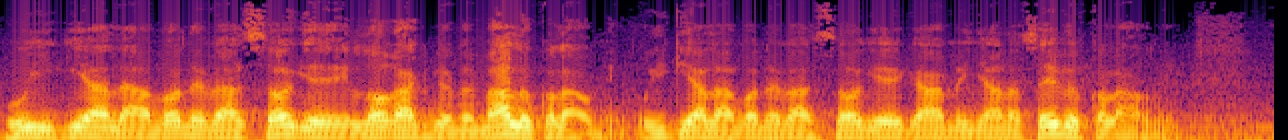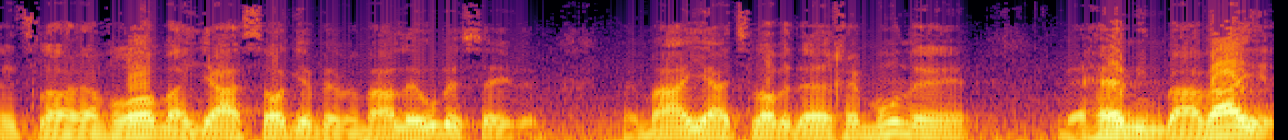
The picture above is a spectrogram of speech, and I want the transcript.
הוא הגיע לעוונה והסוגיה לא רק בממלא כל העלמין, הוא הגיע לעוונה והסוגיה גם בעניין הסבב כל העלמין. אצלו אברום היה הסוגיה בממלא ובסבב. ומה היה אצלו בדרך אמונה? והמין בהוויה,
